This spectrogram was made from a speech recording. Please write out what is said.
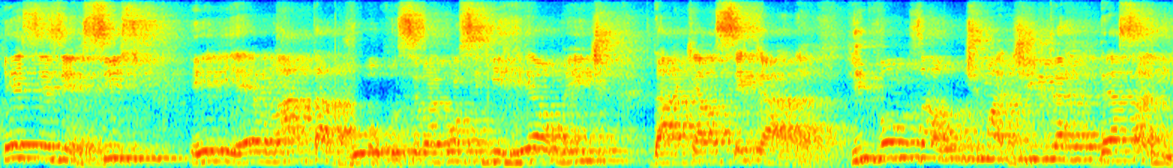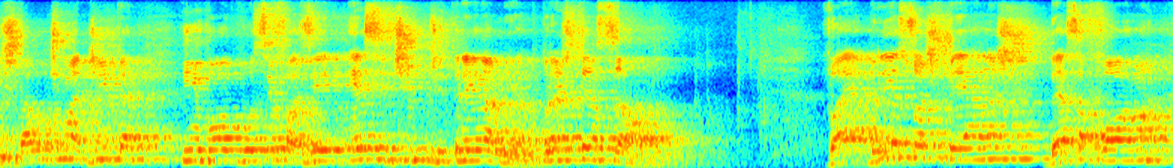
Esse exercício, ele é matador. Você vai conseguir realmente dar aquela secada. E vamos à última dica dessa lista. A última dica envolve você fazer esse tipo de treinamento. Preste atenção. Vai abrir as suas pernas dessa forma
